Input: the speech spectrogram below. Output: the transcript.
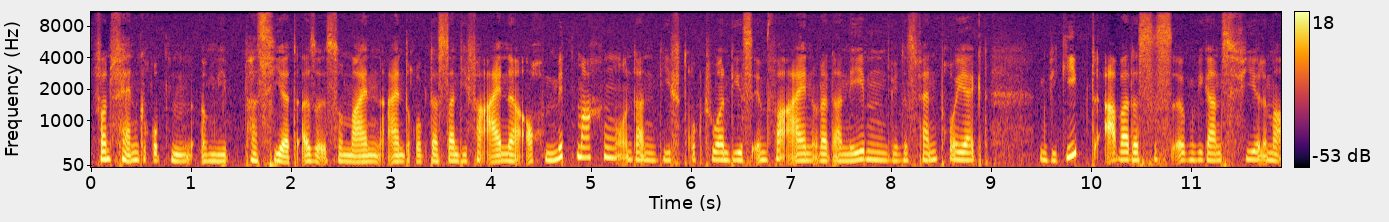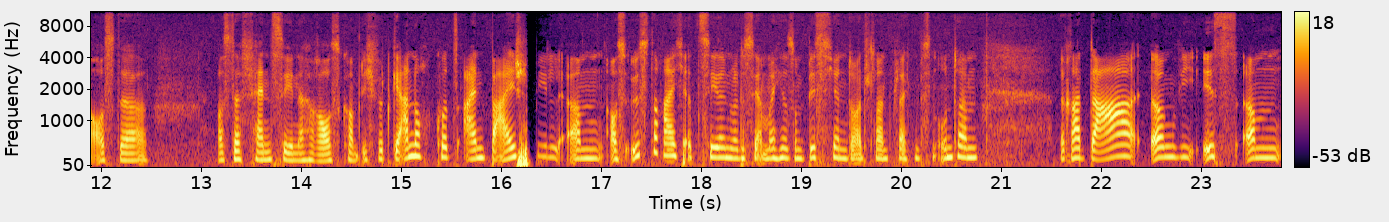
von Fangruppen irgendwie passiert. Also ist so mein Eindruck, dass dann die Vereine auch mitmachen und dann die Strukturen, die es im Verein oder daneben, wie das Fanprojekt irgendwie gibt, aber dass es irgendwie ganz viel immer aus der aus der Fanszene herauskommt. Ich würde gerne noch kurz ein Beispiel ähm, aus Österreich erzählen, weil das ja immer hier so ein bisschen Deutschland vielleicht ein bisschen unterm Radar irgendwie ist. Ähm,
